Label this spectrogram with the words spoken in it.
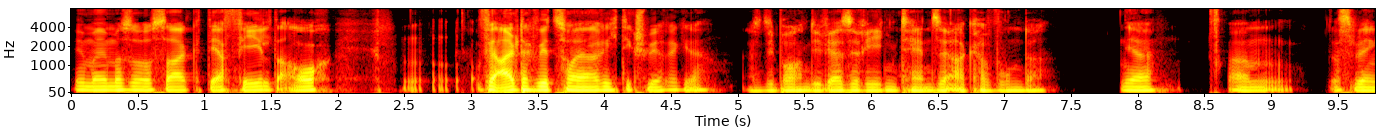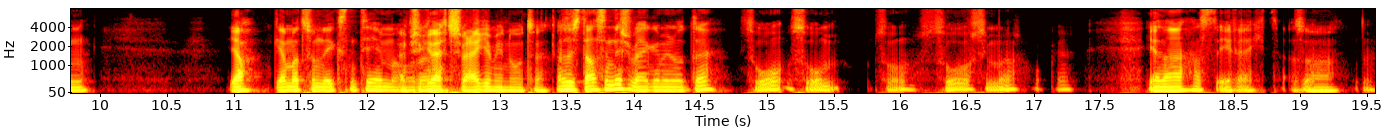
wie man immer so sagt, der fehlt auch. Für Alltag wird es heuer richtig schwierig, ja. Also die brauchen diverse Regentänze, AK Wunder. Ja, ähm, deswegen, ja, gehen wir zum nächsten Thema. Ich habe schon gedacht, Schweigeminute. Also ist das eine Schweigeminute? So, so, so, so sind wir. Okay. Ja, na, hast eh recht. Also, So.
